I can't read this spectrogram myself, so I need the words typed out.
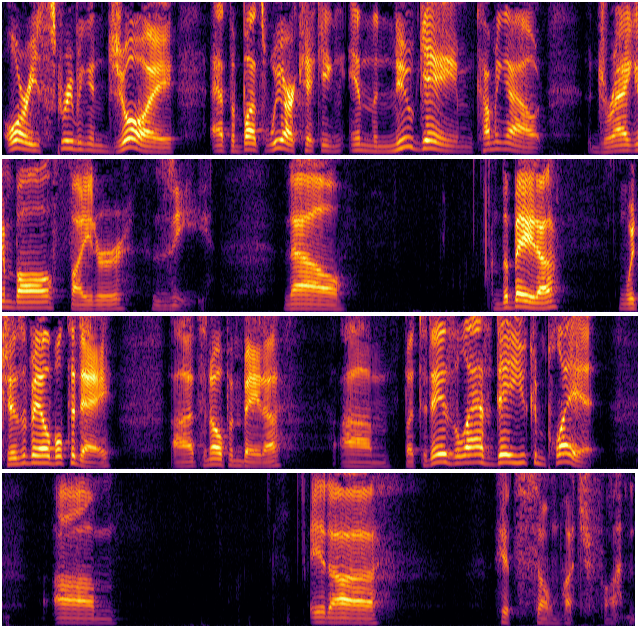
or he's screaming in joy at the butts we are kicking in the new game coming out, Dragon Ball Fighter Z. Now, the beta, which is available today, uh, it's an open beta, um, but today is the last day you can play it. Um, it uh, it's so much fun.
